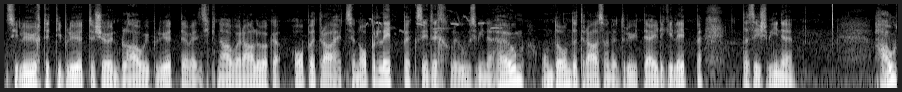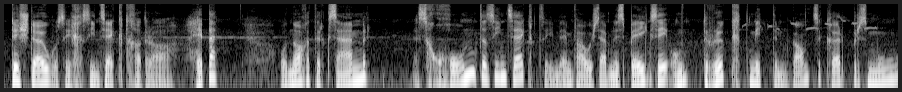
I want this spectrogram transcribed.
Sie leuchtet die Blüten, schön blaue Blüten. Wenn Sie genauer anschauen, oben dran hat sie eine Oberlippe, sieht ein bisschen aus wie ein Helm. Und unten dran so eine dreiteilige Lippe. Das ist wie eine Haltestelle, wo sich das Insekt daran heben kann. Und nachher sehen wir, es kommt das Insekt, in dem Fall war es eben ein Bein, und drückt mit dem ganzen Körper das Mau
